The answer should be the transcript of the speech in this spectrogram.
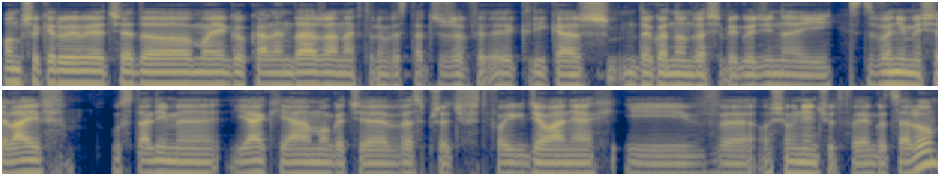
On przekieruje cię do mojego kalendarza, na którym wystarczy, że klikasz dogodną dla siebie godzinę i dzwonimy się live ustalimy, jak ja mogę Cię wesprzeć w Twoich działaniach i w osiągnięciu Twojego celu.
